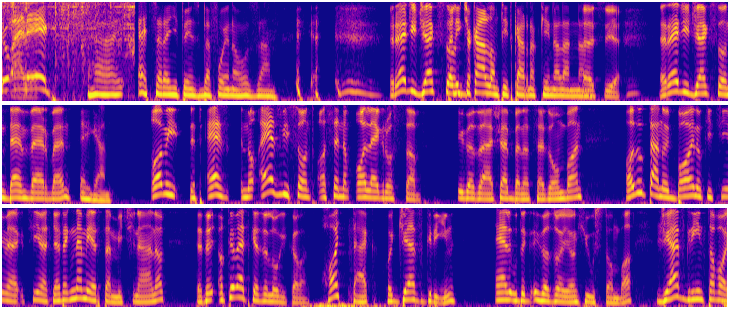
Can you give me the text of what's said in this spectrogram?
Jó, elég! Egyszer ennyi pénz befolyna hozzám. Reggie Jackson... Pedig csak államtitkárnak kéne lennem. Ez hülye. Reggie Jackson Denverben, Igen. ami, tehát ez, na ez viszont azt szerintem a legrosszabb igazolás ebben a szezonban. Azután, hogy bajnoki címe, címet nyertek, nem értem, mit csinálnak. Tehát, hogy a következő logika van. Hagyták, hogy Jeff Green eligazoljon Houstonba. Jeff Green tavaly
